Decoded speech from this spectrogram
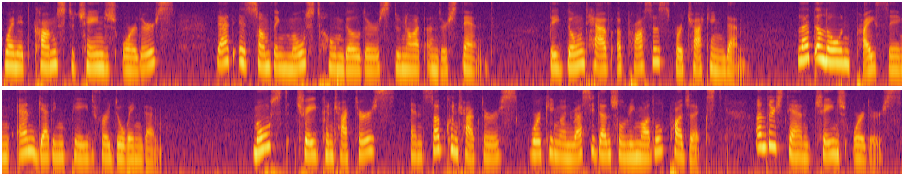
When it comes to change orders, that is something most home builders do not understand. They don't have a process for tracking them, let alone pricing and getting paid for doing them. Most trade contractors and subcontractors working on residential remodel projects understand change orders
